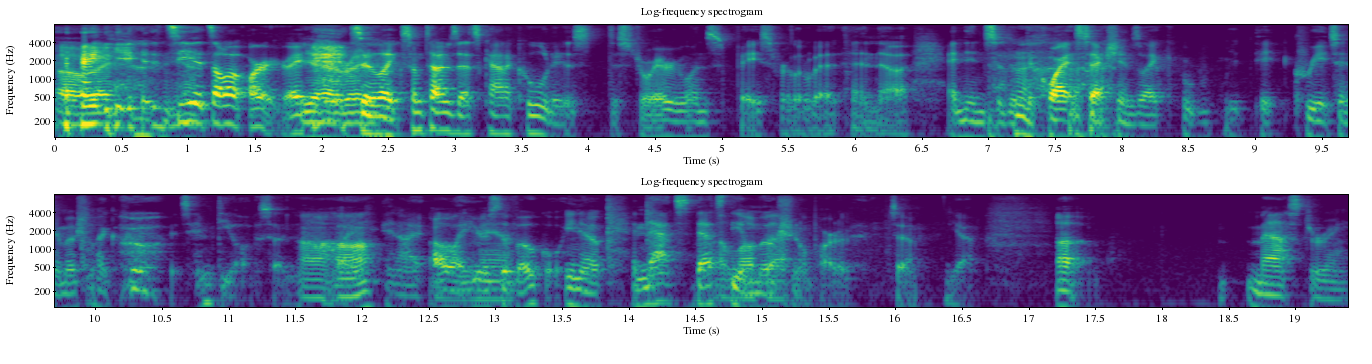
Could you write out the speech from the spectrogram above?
Oh, right. See, Yeah. it's all art, right? Yeah, right. So like sometimes that's kind of cool to just destroy everyone's face for a little bit, and uh, and then so that the quiet sections like it, it creates an emotion like oh, it's empty all of a sudden, Uh-huh. like, and I all Oh, I hear is the vocal, you know, and that's that's I the love that. emotional part of it. So yeah. Mastering.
